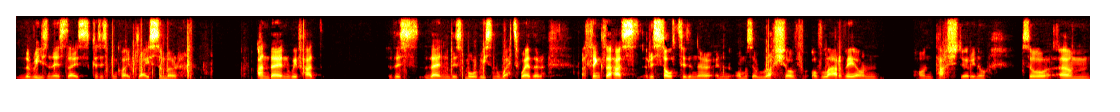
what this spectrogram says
the reason is that it's because it's been quite a dry summer, and then we've had this then this more recent wet weather. I think that has resulted in a in almost a rush of, of larvae on on pasture, you know, so, um,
